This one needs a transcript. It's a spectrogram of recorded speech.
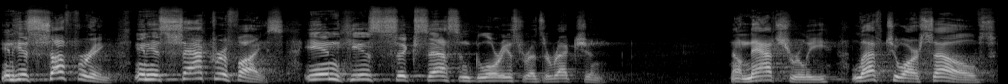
in his suffering, in his sacrifice, in his success and glorious resurrection? Now, naturally, left to ourselves,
